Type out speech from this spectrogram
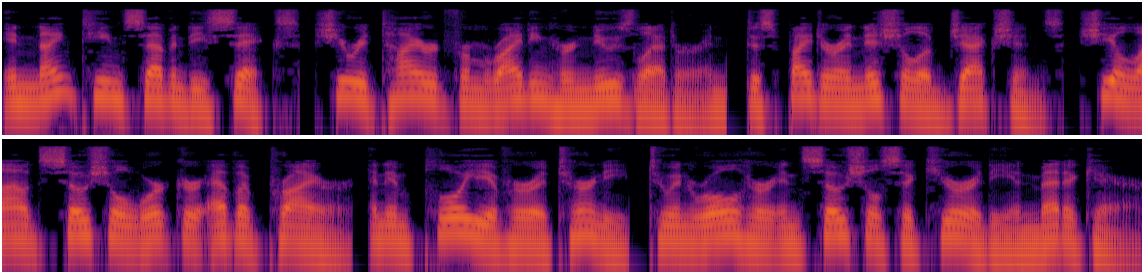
In 1976, she retired from writing her newsletter and, despite her initial objections, she allowed social worker Eva Pryor, an employee of her attorney, to enroll her in Social Security and Medicare.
